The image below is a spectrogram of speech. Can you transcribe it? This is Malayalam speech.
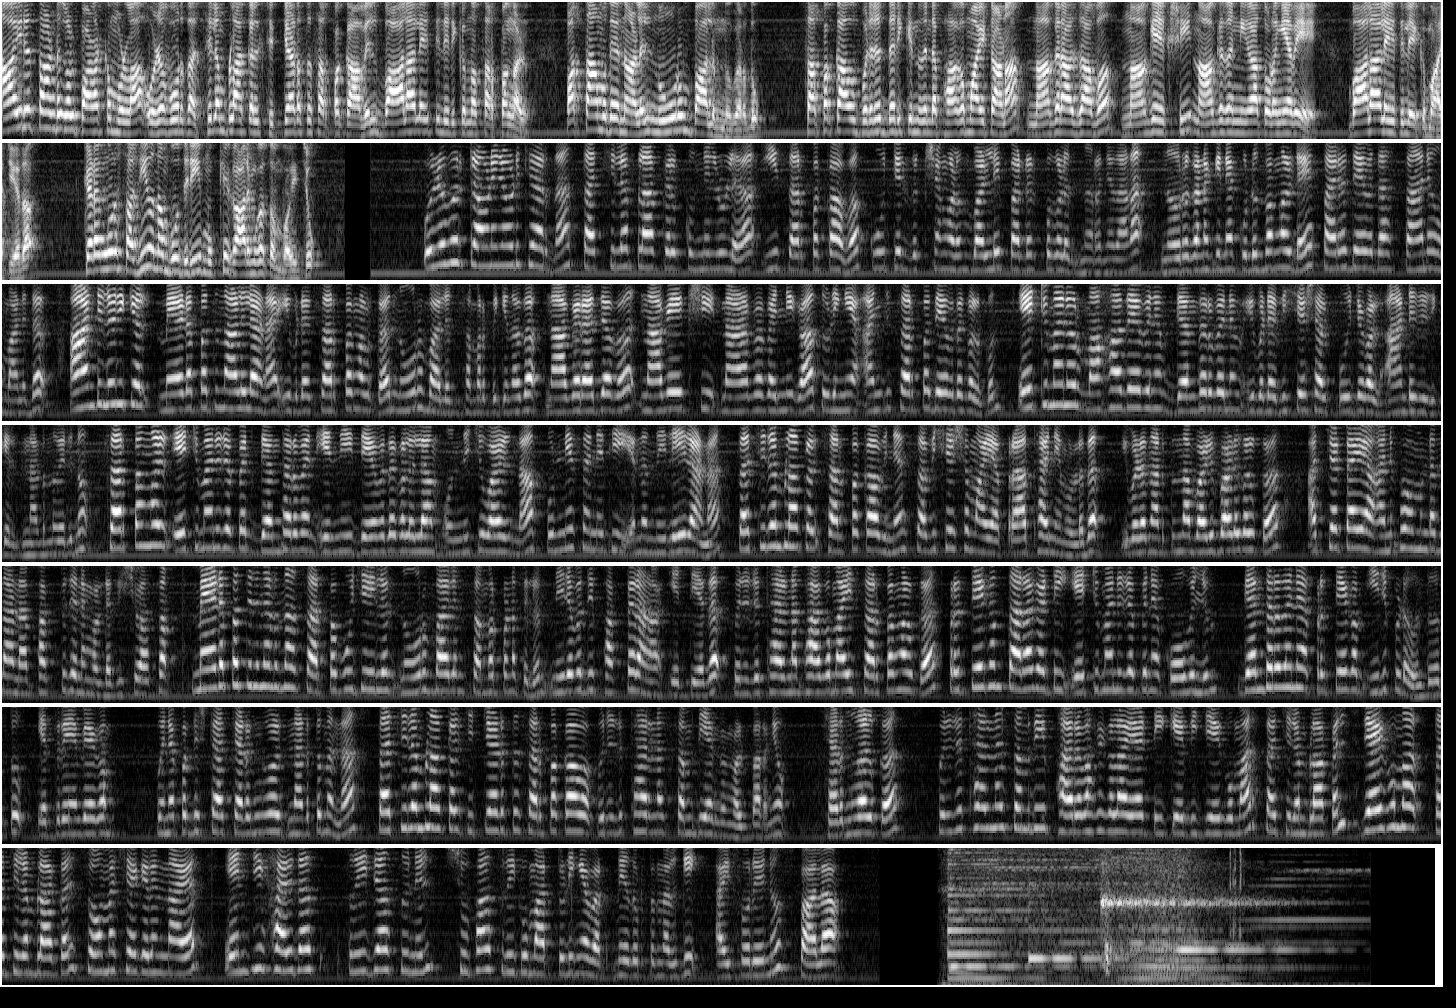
ആയിരത്താണ്ടുകൾ പഴക്കമുള്ള ഉഴവൂർ തച്ചിലംപ്ലാക്കൽ ചിറ്റാടത്ത് സർപ്പക്കാവിൽ ബാലാലയത്തിലിരിക്കുന്ന സർപ്പങ്ങൾ പത്താമതേ നാളിൽ നൂറും പാലും നുകർന്നു. സർപ്പക്കാവ് പുനരുദ്ധരിക്കുന്നതിന്റെ ഭാഗമായിട്ടാണ് നാഗരാജാവ് നാഗയക്ഷി നാഗകന്യക തുടങ്ങിയവയെ ബാലാലയത്തിലേക്ക് മാറ്റിയത്. കിടങ്ങൂർ സജീവ നമ്പൂതിരി മുഖ്യ കാർമ്മികത്വം വഹിച്ചു. ഉഴവൂർ ടൗണിനോട് ചേർന്ന് തച്ചിലപ്ലാക്കൽ കുന്നിലുള്ള ഈ സർപ്പക്കാവ് കൂറ്റൻ വൃക്ഷങ്ങളും വള്ളിപ്പടർപ്പുകളും നിറഞ്ഞതാണ്. നൂറുകണക്കിന് കുടുംബങ്ങളുടെ പരദേവതാ സ്ഥാനവുമാണിത്. ആണ്ടിലൊരിക്കൽ മേടപ്പത്ത് നാളിലാണ് ഇവിടെ സർപ്പങ്ങൾക്ക് നൂറുപാലും സമർപ്പിക്കുന്നത്. നാഗരാജാവ് നാഗയക്ഷി നാഗകന്യക തുടങ്ങിയ അഞ്ച് സർപ്പദേവതകൾക്കും ഏറ്റുമാനൂർ മഹാദേവനും ഗന്ധർവനും ഇവിടെ വിശേഷാൽ പൂജകൾ ആണ്ടിലൊരിക്കൽ നടന്നുവരുന്നു. സർപ്പങ്ങൾ ഏറ്റുമാനൂരപ്പൻ ഗന്ധർവൻ എന്നീ ദേവതകളെല്ലാം ഒന്നിച്ചു വാഴുന്ന പുണ്യസന്നിധി എന്ന നിലയിലാണ് തച്ചിലംപ്ലാക്കൽ സർപ്പക്കാവിന് സവിശേഷമായ പ്രാധാന്യമുള്ളത്. ഇവിടെ നടത്തുന്ന വഴിപാടുകൾക്ക് അച്ചട്ടായ അനുഭവമുണ്ടെന്നാണ് ഭക്തജനങ്ങളുടെ വിശ്വാസം. മേടപ്പത്തിന് നടന്ന സർപ്പപൂജയിലും നൂറുംപാലും സമർപ്പണത്തിലും നിരവധി ഭക്തരാണ് എത്തിയത്. പുനരുദ്ധാരണ ഭാഗമായി സർപ്പങ്ങൾക്ക് പ്രത്യേകം തറ കെട്ടി ഏറ്റുമാനൂരപ്പന് കോവിലും ഗന്ധർവന് പ്രത്യേകം ഇരിപ്പിടവും തീർത്തു. എത്രയും വേഗം പുനഃപ്രതിഷ്ഠാ ചടങ്ങുകൾ നടത്തുമെന്ന് തച്ചിലംപ്ലാക്കൽ ചിറ്റടുത്ത് സർപ്പക്കാവ് പുനരുദ്ധാരണ സമിതി അംഗങ്ങൾ പറഞ്ഞു. ചടങ്ങുകൾക്ക് പുനരുദ്ധാരണ സമിതി ഭാരവാഹികളായ T K Vijayakumar Thachilamplackal Jayakumar Thachilamplackal Somasekharan Nair N G Haridas Sreeja Sunil Shubha Sreekumar തുടങ്ങിയവർ നേതൃത്വം നൽകി. ഐഫോറിയ ന്യൂസ് പാല.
